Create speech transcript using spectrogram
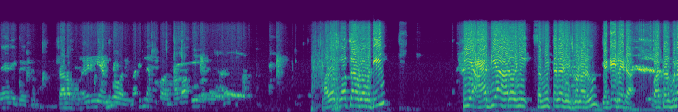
వెరీ గుడ్ చాలా మరిన్ని అందుకోవాలి. మరిన్ని అందుకోవాలి. అదే ప్రోత్సాహ బహుమతి. పి ఆద్య ఆరోహి సంయుక్తంగా గెలుచుకున్నారు. జగ్గయ్యపేట వారి తరఫున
